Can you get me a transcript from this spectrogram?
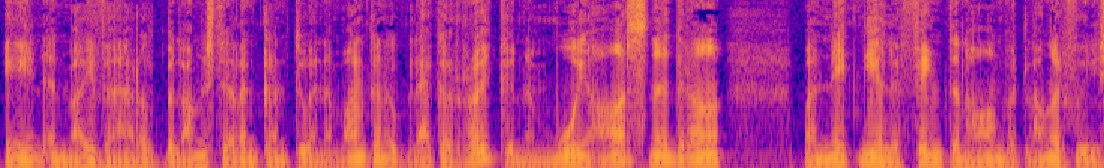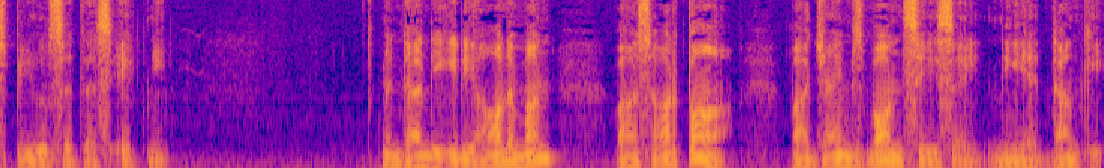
en in my wêreld belangstelling kan toon. 'n Man kan ook lekker ruik en 'n mooi haarsnit dra, maar net nie 'n elefant en haan wat langer voor die spieël sit as ek nie. En dan die ideale man was haar pa, maar James Bond sê sy nee, dankie.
